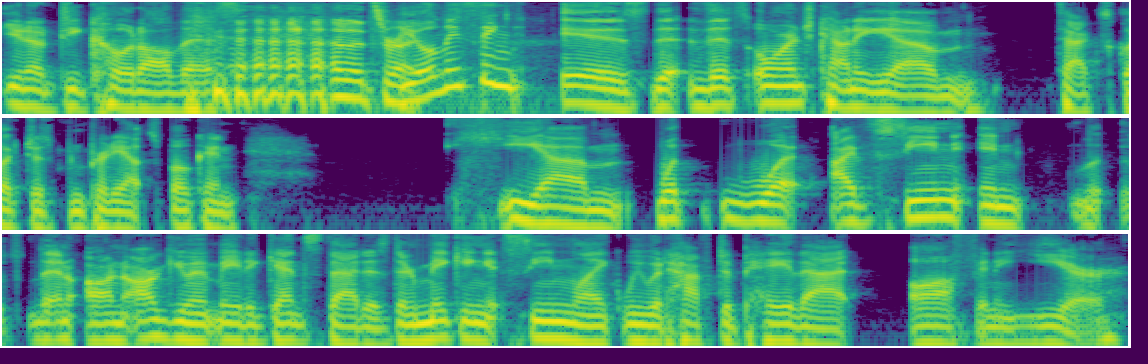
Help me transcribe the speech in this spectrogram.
you know decode all this. That's right. The only thing is that this Orange County um, tax collector has been pretty outspoken. He um, what what I've seen in an, an argument made against that is they're making it seem like we would have to pay that off in a year.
